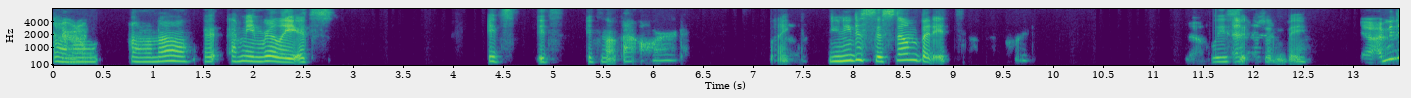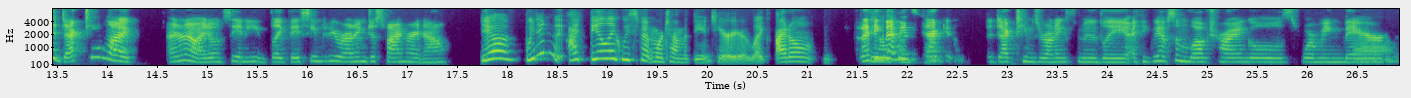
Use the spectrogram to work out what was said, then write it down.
I don't, I don't know. It, I mean, really, it's, it's, it's, it's not that hard. Like, you need a system, but it's not that hard. At least And- it shouldn't be. Yeah, I mean the deck team, like, I don't know. I don't see any. Like, they seem to be running just fine right now. Yeah, we didn't. I feel like we spent more time with the interior. Like, I don't. I think like that means deck the deck team's running smoothly. I think we have some love triangles forming there. uh,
